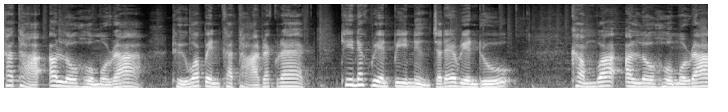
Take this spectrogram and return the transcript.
คาถาอโลโฮโมราถือว่าเป็นคาถาแรก ๆ ที่นักเรียนปีหนึ่งจะได้เรียนรู้คำว่าอโลโฮโมรา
